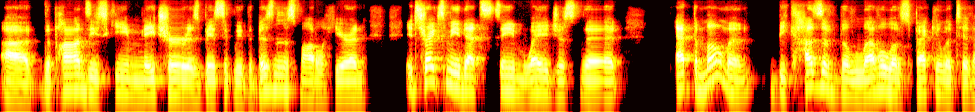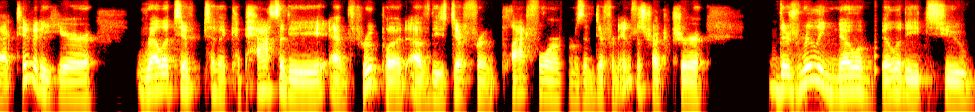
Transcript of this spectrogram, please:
uh, the Ponzi scheme nature is basically the business model here. And it strikes me that same way, just that at the moment, because of the level of speculative activity here, relative to the capacity and throughput of these different platforms and different infrastructure, there's really no ability to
